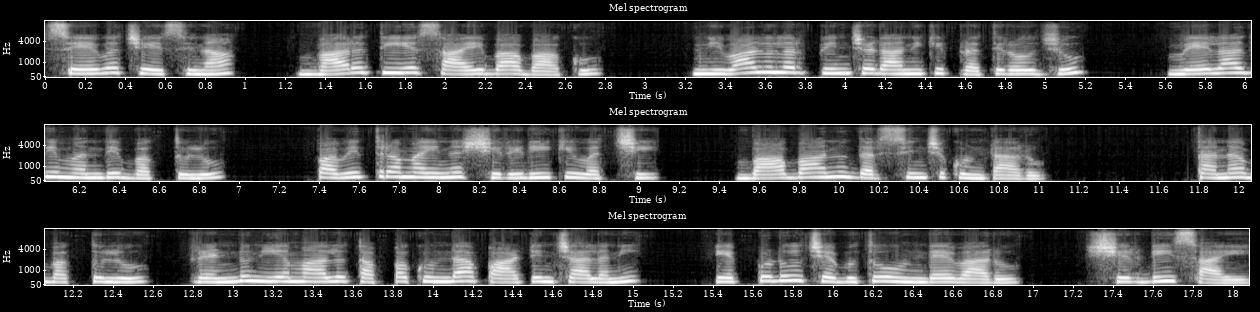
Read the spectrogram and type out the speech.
సేవ చేసిన భారతీయ సాయిబాబాకు నివాళులర్పించడానికి ప్రతిరోజు వేలాది మంది భక్తులు పవిత్రమైన షిరిడీకి వచ్చి బాబాను దర్శించుకుంటారు. తన భక్తులు రెండు నియమాలు తప్పకుండా పాటించాలని ఎప్పుడూ చెబుతూ ఉండేవారు. షిర్డీ సాయి.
